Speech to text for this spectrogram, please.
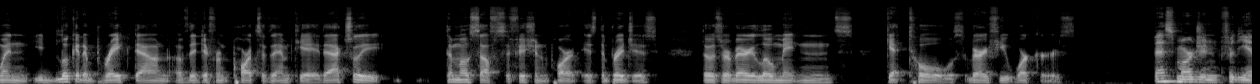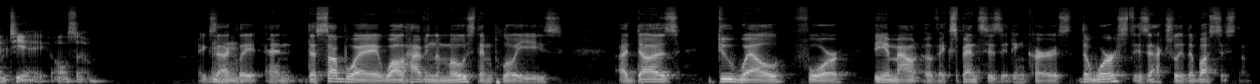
When you look at a breakdown of the different parts of the MTA, the actually the most self-sufficient part is the bridges. Those are very low maintenance, get tolls, very few workers. Best margin for the MTA also. Exactly. Mm-hmm. And the subway, while having the most employees, uh, does do well for the amount of expenses it incurs. The worst is actually the bus system,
